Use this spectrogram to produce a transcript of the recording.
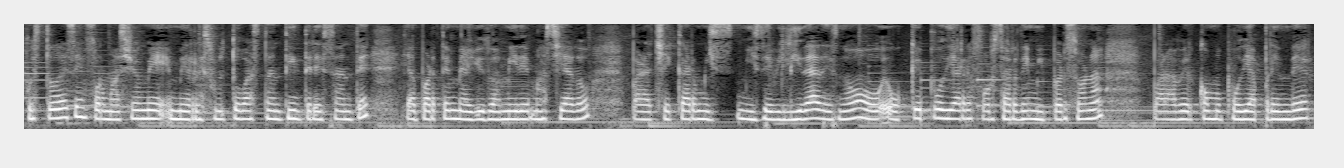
pues toda esa información me, resultó bastante interesante y aparte me ayudó a mí demasiado para checar mis, mis debilidades, ¿no? o qué podía reforzar de mi persona para ver cómo podía aprender.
